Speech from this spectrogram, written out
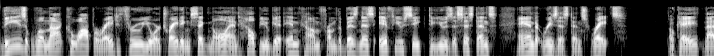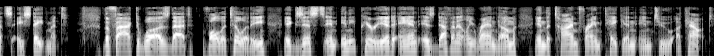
These will not cooperate through your trading signal and help you get income from the business if you seek to use assistance and resistance rates. Okay, that's a statement. The fact was that volatility exists in any period and is definitely random in the time frame taken into account.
